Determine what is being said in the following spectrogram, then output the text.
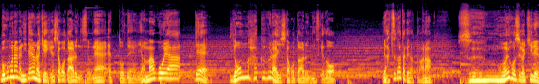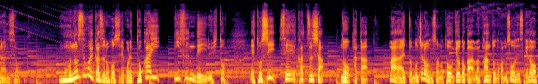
僕もなんか似たような経験したことあるんですよね。えっとね山小屋で4泊ぐらいしたことあるんですけど八ヶ岳だったかなすんごい星が綺麗なんですよ。ものすごい数の星でこれ都会に住んでいる人え都市生活者の方まあ、えっと、もちろんその東京とか、まあ、関東とかもそうですけど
